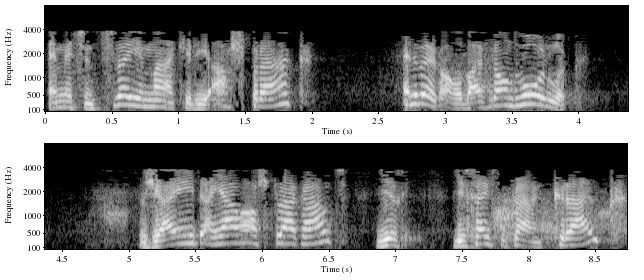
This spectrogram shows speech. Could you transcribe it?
En met z'n tweeën maak je die afspraak. En dan ben je allebei verantwoordelijk. Als jij niet aan jouw afspraak houdt, je, je geeft elkaar een kruik.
